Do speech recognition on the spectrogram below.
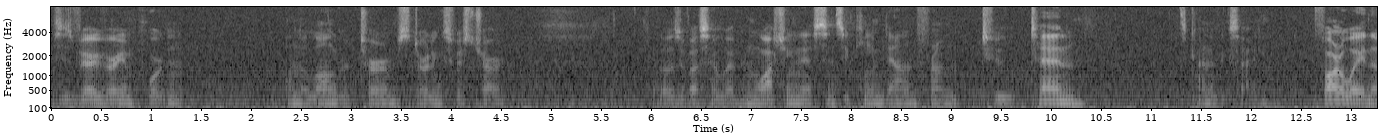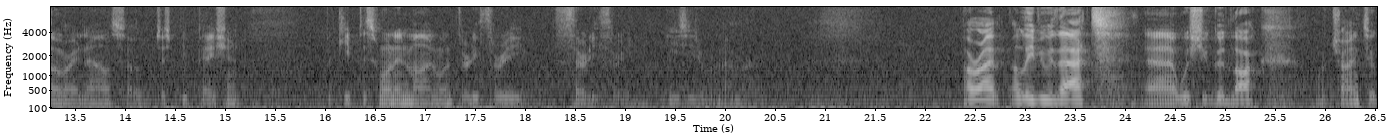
This is very, very important on the longer term sterling Swiss chart. For those of us who have been watching this since it came down from 210, it's kind of exciting. Far away though right now, so just be patient. But keep this one in mind 133, 33. Easy to remember. Alright, I'll leave you with that. Uh, wish you good luck. We're trying to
